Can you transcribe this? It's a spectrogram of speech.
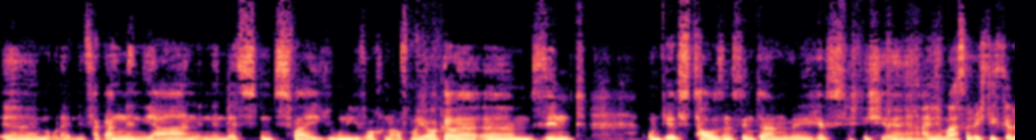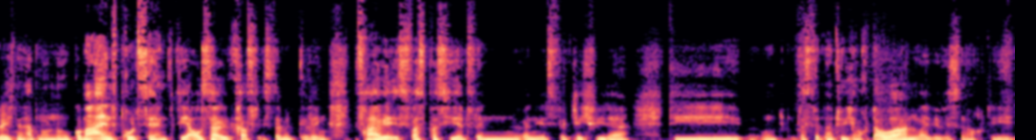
ähm, oder in den vergangenen Jahren, in den letzten zwei Juniwochen auf Mallorca ähm, sind. Und jetzt 1000 sind dann, wenn ich jetzt nicht äh, einigermaßen richtig gerechnet habe, nur 0,1 Prozent. Die Aussagekraft ist damit gering. Die Frage ist, was passiert, wenn, wenn jetzt wirklich wieder die, und das wird natürlich auch dauern, weil wir wissen auch, die,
